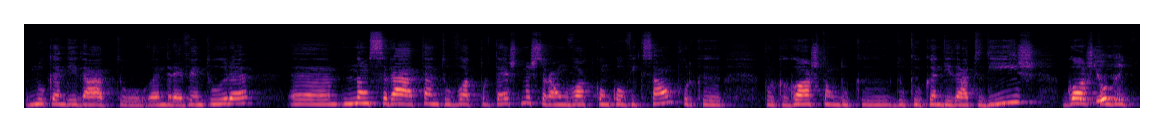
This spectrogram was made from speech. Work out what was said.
no candidato André Ventura uh, não será tanto o voto de protesto, mas será um voto com convicção, porque, porque gostam do que, do que o candidato diz, gostam do,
